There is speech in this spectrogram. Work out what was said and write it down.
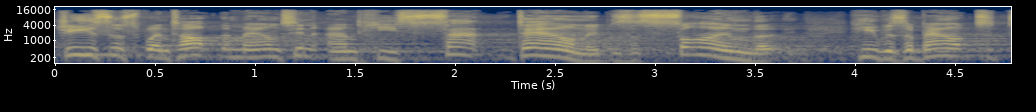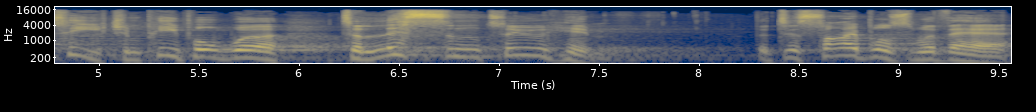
Jesus went up the mountain and he sat down. It was a sign that he was about to teach, and people were to listen to him. The disciples were there.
